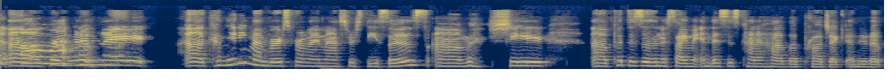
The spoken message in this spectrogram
Uh, oh, wow. For one of my uh, committee members for my master's thesis, um, she uh, put this as an assignment, and this is kind of how the project ended up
